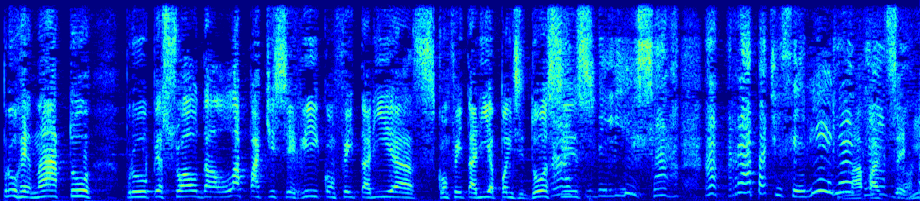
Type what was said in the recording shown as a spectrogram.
para o Renato, para o pessoal da La Patisserie, confeitarias, confeitaria Pães e Ai, Doces, que delícia. A, a patisserie, né? La Ai, Patisserie.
